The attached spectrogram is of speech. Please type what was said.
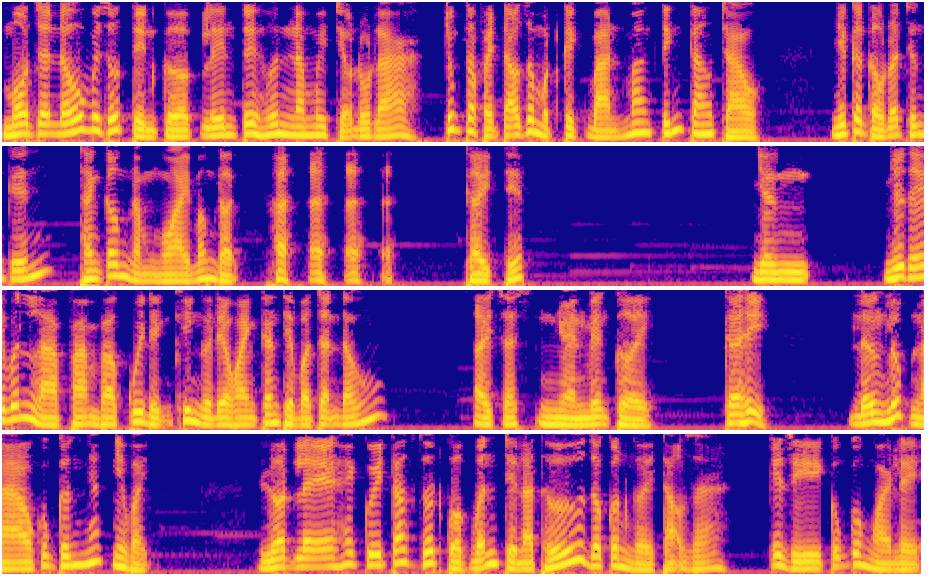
Một trận đấu với số tiền cược lên tới hơn 50 triệu đô la, chúng ta phải tạo ra một kịch bản mang tính cao trào. Như các cậu đã chứng kiến, thành công nằm ngoài mong đợi. Thầy tiếp. Nhưng như thế vẫn là phạm vào quy định khi người điều hành can thiệp vào trận đấu. Aces nhoèn miệng cười. Cây, đừng lúc nào cũng cứng nhắc như vậy. Luật lệ hay quy tắc rốt cuộc vẫn chỉ là thứ do con người tạo ra. Cái gì cũng có ngoại lệ.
